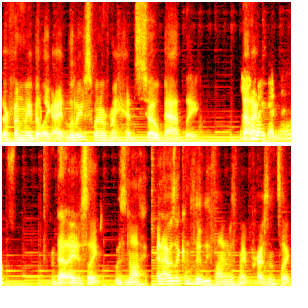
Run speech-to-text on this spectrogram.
They're fun way, but like, I literally just went over my head so badly that Oh I my goodness. that I just like was not, and I was like completely fine with my presents. Like,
